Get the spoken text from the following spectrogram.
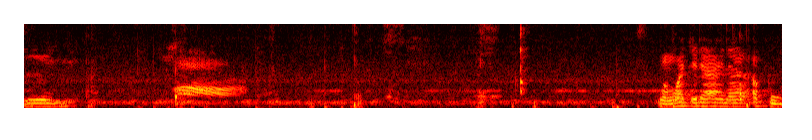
อืม หวังว่าจะได้นะเอาปุ่ม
